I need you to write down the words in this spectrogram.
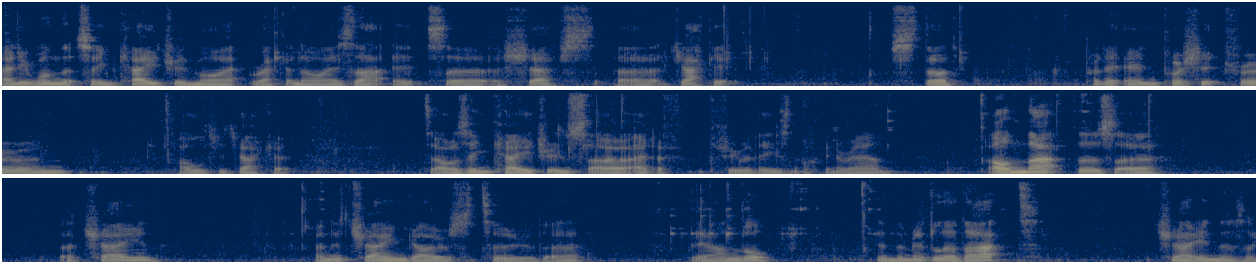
anyone that's in catering might recognise that. It's a, a chef's uh, jacket stud. Put it in, push it through and hold your jacket. So I was in catering so I had a few of these knocking around. On that there's a, a chain and the chain goes to the, the handle. In the middle of that chain there's a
